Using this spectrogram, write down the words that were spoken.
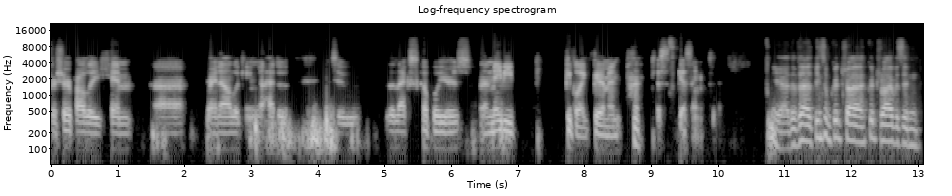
for sure, probably him uh, right now, looking ahead to, to the next couple years, and maybe people like Bearman. just guessing. Yeah, there's been some good dri- good drivers in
